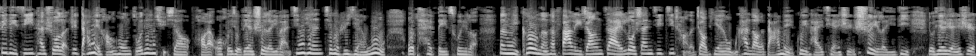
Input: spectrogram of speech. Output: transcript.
CDC 他说了，这达美航空昨天取消，好了，我回酒店睡了一晚，今天结果是延误，我太悲催了。那米寇呢，他发了一张在洛杉矶机场的照片，我们看到了达美柜台前是睡了一地，有些人是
